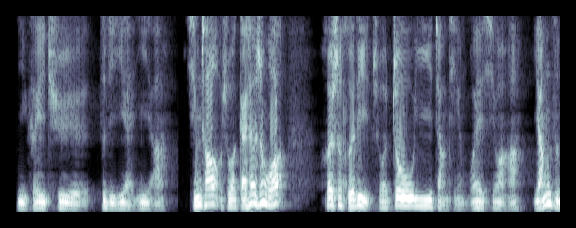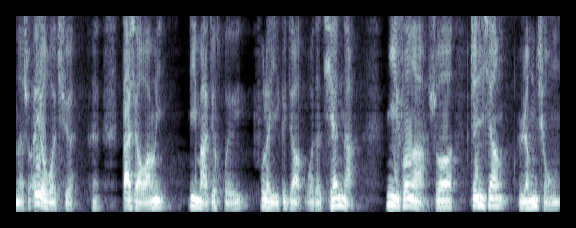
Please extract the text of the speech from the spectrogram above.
你可以去自己演绎啊。邢超说改善生活，何时何地说周一涨停，我也希望哈。杨子呢说，哎呦我去，大小王立马就回复了一个叫我的天呐。逆风啊说真香仍穷，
